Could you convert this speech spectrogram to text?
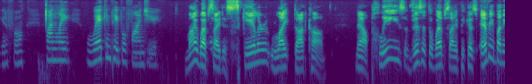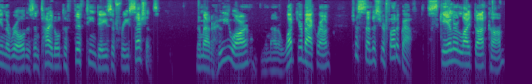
Beautiful. Finally, where can people find you? My website is scalarlight.com. Now, please visit the website because everybody in the world is entitled to 15 days of free sessions. No matter who you are, no matter what your background, just send us your photograph. Scalarlight.com.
